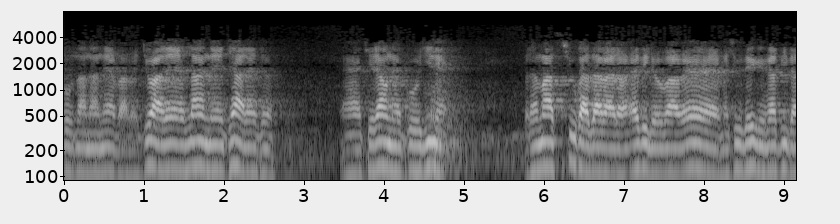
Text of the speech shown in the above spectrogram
ပုံသဏ္ဍာန်နဲ့ပါပဲကြွတယ်လှမ်းတယ်ချတယ်ဆိုအဲခြေထောက်နဲ့ကိုယ်ကြီးနဲ့ပရမရှုခါတာကတော့အဲ့ဒီလိုပါပဲမရှုသေးခင်ကပြီးတာ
